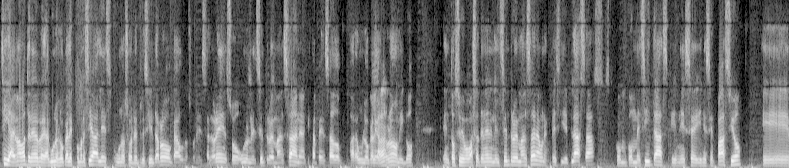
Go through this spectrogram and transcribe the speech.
Sí, además va a tener algunos locales comerciales, uno sobre el Presidente Roca, uno sobre San Lorenzo, uno en el centro de Manzana, que está pensado para un local ah. gastronómico. Entonces vas a tener en el centro de Manzana una especie de plaza con, mesitas en ese, en ese espacio. Eh,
